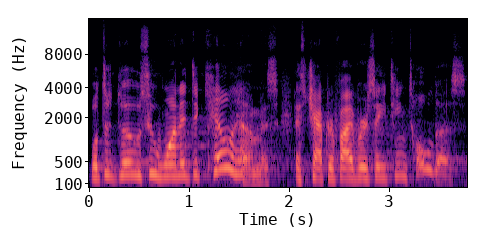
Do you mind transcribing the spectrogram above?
Well, to those who wanted to kill him, as, as chapter 5, verse 18 told us.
